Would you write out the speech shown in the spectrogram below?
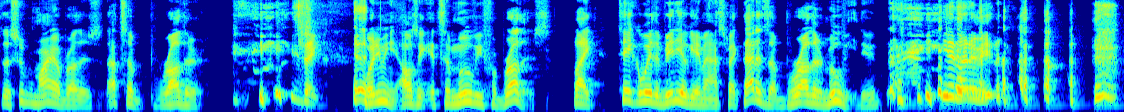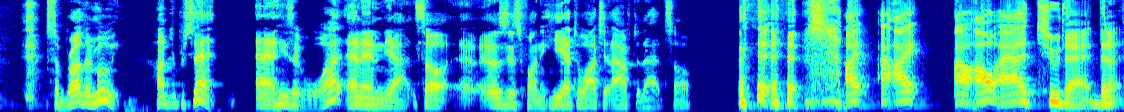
the super mario brothers that's a brother. He's like what do you mean? I was like it's a movie for brothers. Like take away the video game aspect that is a brother movie dude you know what i mean it's a brother movie 100% and he's like what and then yeah so it- it was just funny he had to watch it after that so I I I'll add to that that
